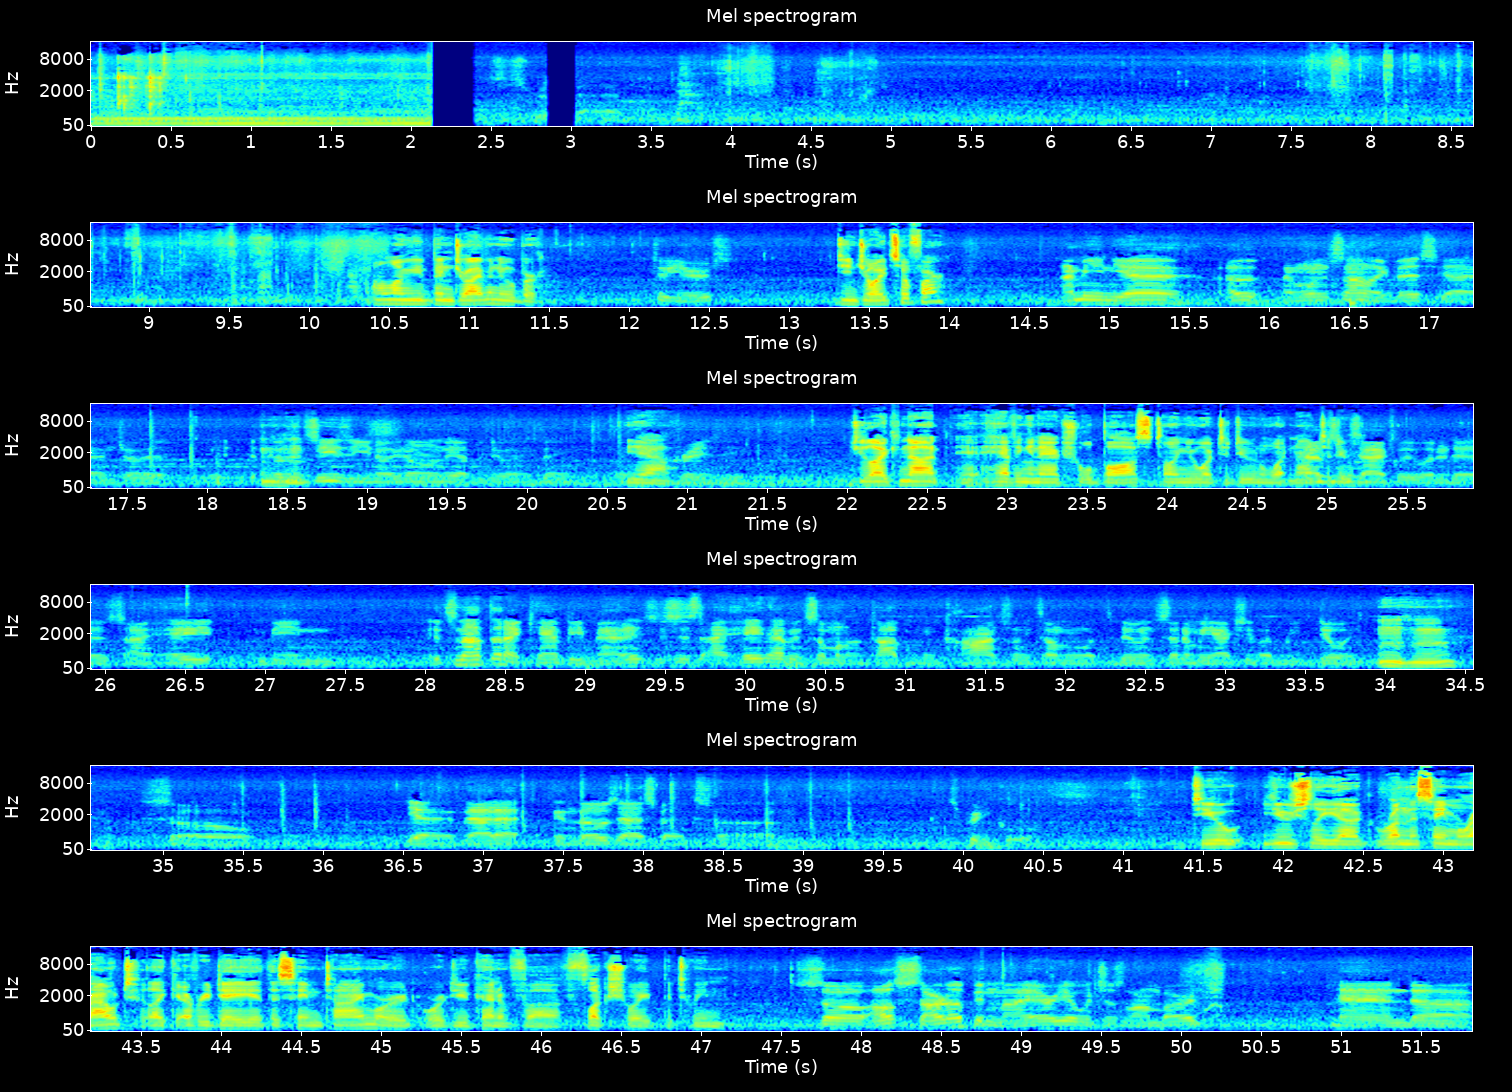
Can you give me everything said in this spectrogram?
How long have you been driving Uber? Two years. Do you enjoy it so far? I mean, yeah. I, and when it's not like this, yeah, I enjoy it. It's because Mhm. it's easy, you know. You don't really have to do anything. like, Yeah. Crazy. Do you like not having an actual boss telling you what to do and what not That's to do? exactly what it is. I hate being. It's not that I can't be managed. It's just I hate having someone on top of me constantly telling me what to do instead of me actually letting me do it. Mm-hmm. So yeah, that in those aspects, uh, it's pretty cool. Do you usually uh, run the same route like every day at the same time, or or do you kind of uh, fluctuate between? So I'll start up in my area, which is Lombard, and uh,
